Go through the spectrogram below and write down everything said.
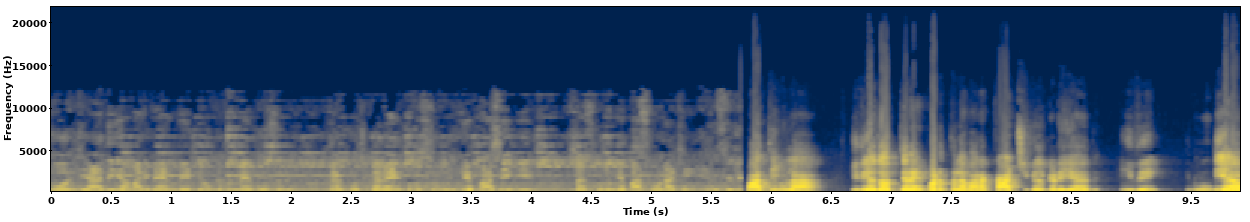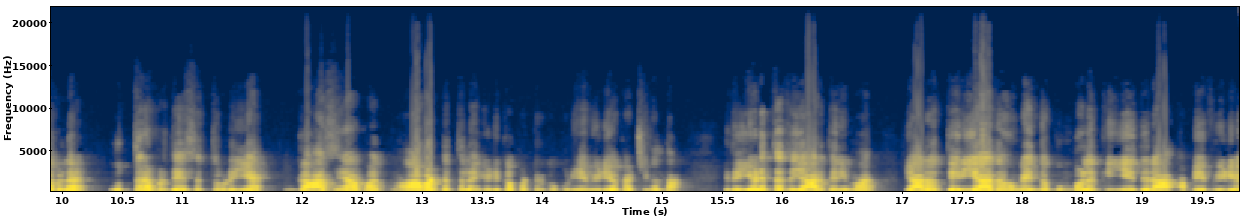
कौन जिहादी हमारी बहन बेटियों घर में घुस कर कुछ करे तो उस- उनके पास एक ही शस्त्र उनके पास होना चाहिए பாத்தீங்களா இது ஏதோ திரைப்படத்துல வர காட்சிகள் கிடையாது இது இந்தியாவுல உத்தரப்பிரதேசத்துடைய காசியாபாத் மாவட்டத்தில் எடுக்கப்பட்டிருக்கக்கூடிய வீடியோ காட்சிகள் தான். இதை எடுத்தது யார் தெரியுமா? யாரோ தெரியாதவங்க இந்த கும்பலுக்கு எதிராக அப்படியே வீடியோ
